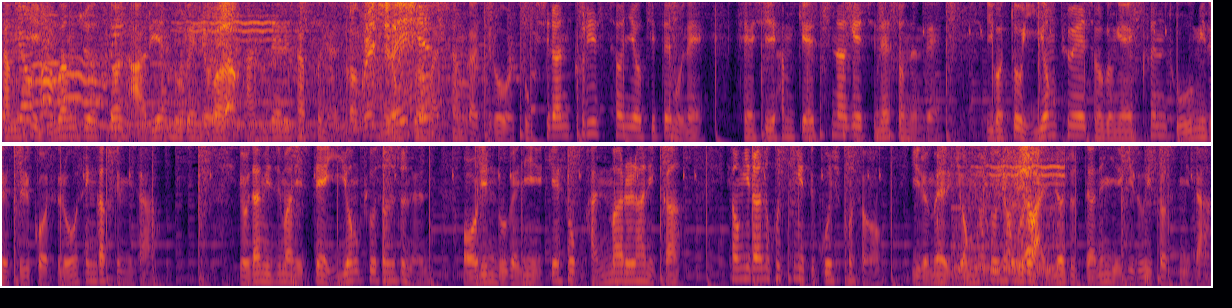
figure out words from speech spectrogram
당시 유망주였던 아리엔 로벤과 반데르 샤프는 이영표와 마찬가지로 독실한 크리스천이었기 때문에 셋이 함께 친하게 지냈었는데 이것도 이영표의 적응에 큰 도움이 됐을 것으로 생각됩니다. 여담이지만 이때 이영표 선수는 어린 로벤이 계속 반말을 하니까 형이라는 호칭이 듣고 싶어서 이름을 영표 형으로 알려줬다는 얘기도 있었습니다.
